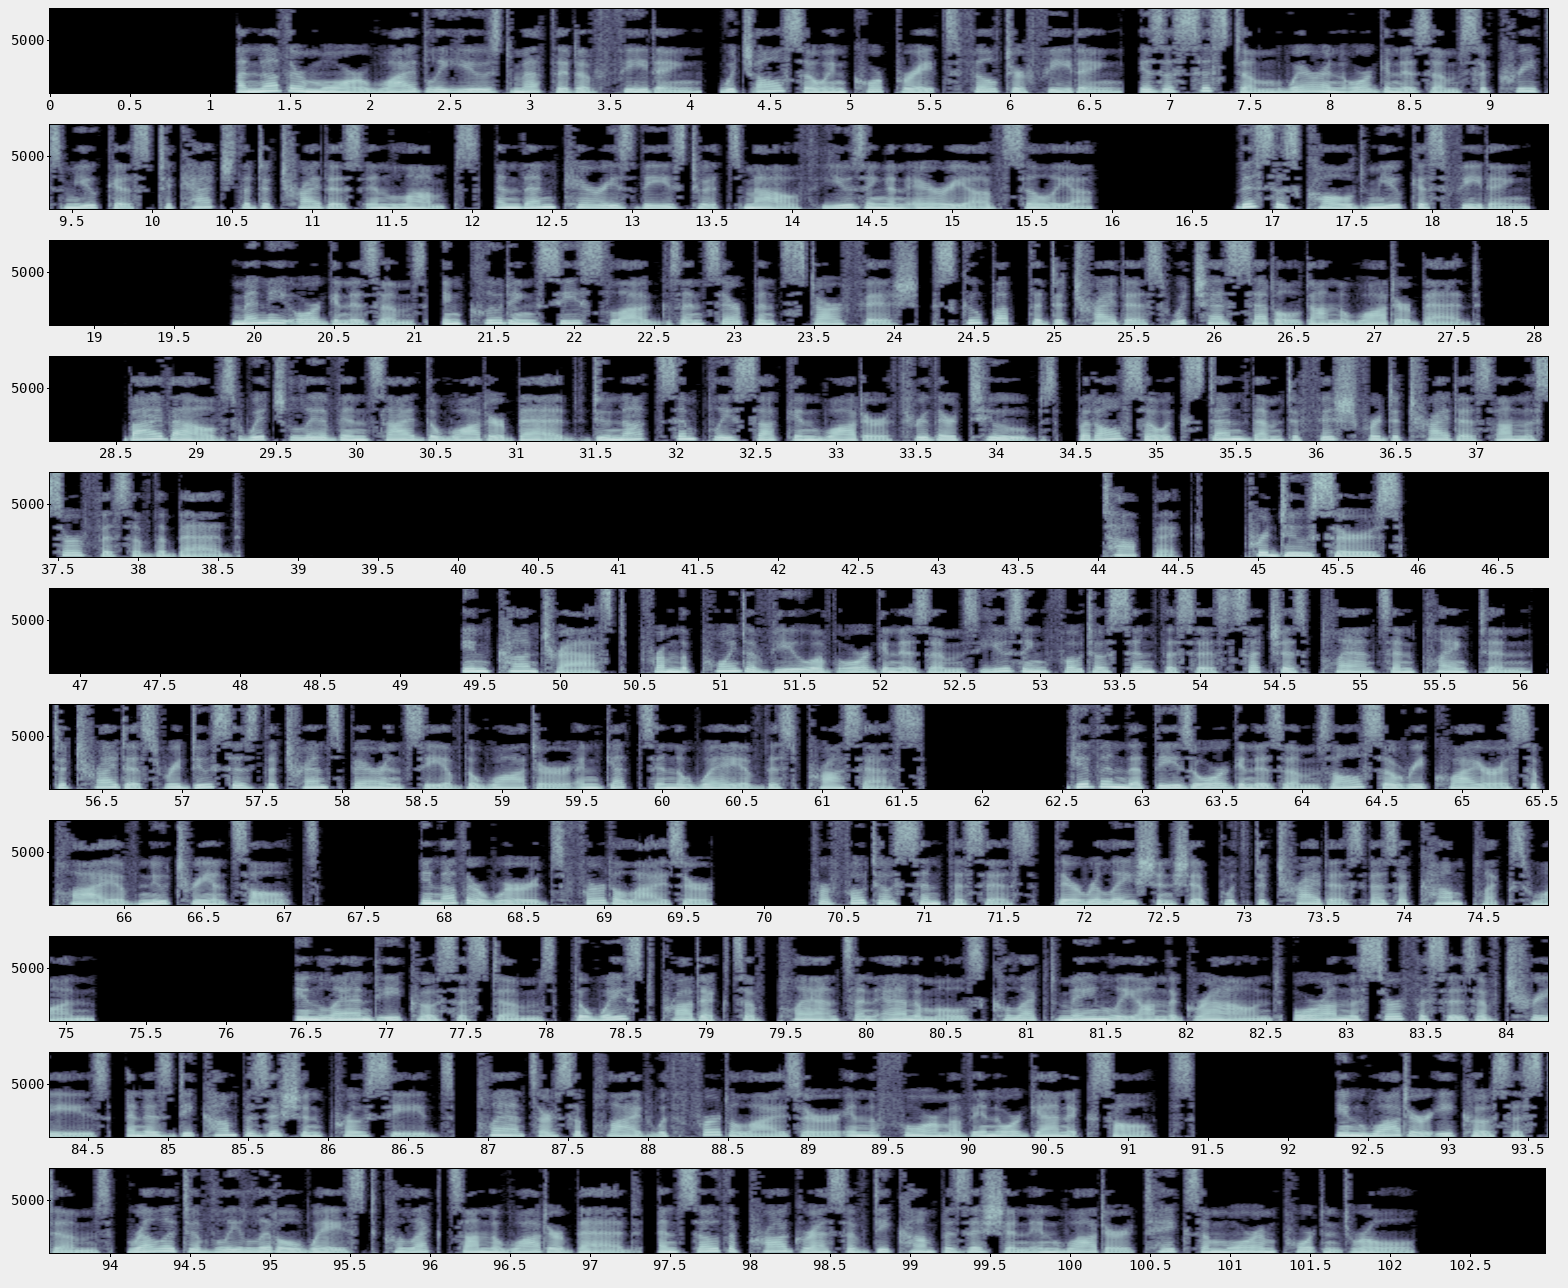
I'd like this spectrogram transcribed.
Another more widely used method of feeding, which also incorporates filter feeding, is a system where an organism secretes mucus to catch the detritus in lumps, and then carries these to its mouth using an area of cilia. This is called mucus feeding. Many organisms, including sea slugs and serpents starfish, scoop up the detritus which has settled on the water bed. Bivalves which live inside the water bed do not simply suck in water through their tubes, but also extend them to fish for detritus on the surface of the bed. Producers In contrast, from the point of view of organisms using photosynthesis such as plants and plankton, detritus reduces the transparency of the water and gets in the way of this process. Given that these organisms also require a supply of nutrient salts—in other words fertilizer, for photosynthesis, their relationship with detritus is a complex one. In land ecosystems, the waste products of plants and animals collect mainly on the ground or on the surfaces of trees, and as decomposition proceeds, plants are supplied with fertilizer in the form of inorganic salts. In water ecosystems, relatively little waste collects on the water bed, and so the progress of decomposition in water takes a more important role.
